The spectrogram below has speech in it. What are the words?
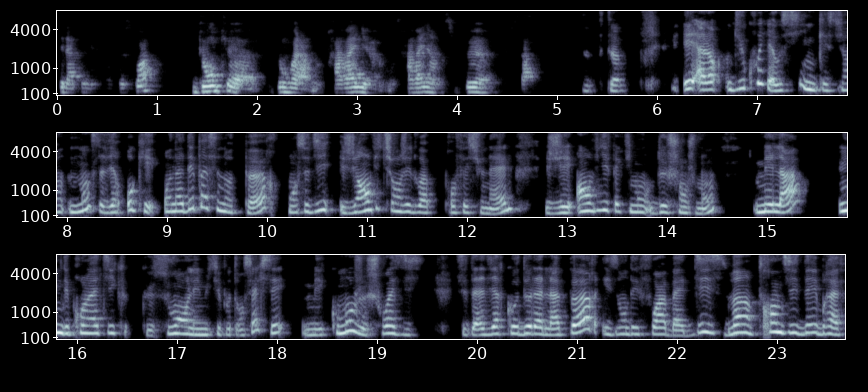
c'est la connaissance de soi. Donc, euh, donc voilà, on travaille, on travaille un petit peu euh. Top. Et alors, du coup, il y a aussi une question, non, c'est-à-dire, ok, on a dépassé notre peur, on se dit, j'ai envie de changer de voie professionnelle, j'ai envie effectivement de changement, mais là, une des problématiques que souvent les multipotentiels, c'est mais comment je choisis? C'est-à-dire qu'au-delà de la peur, ils ont des fois bah, 10, 20, 30 idées, bref.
